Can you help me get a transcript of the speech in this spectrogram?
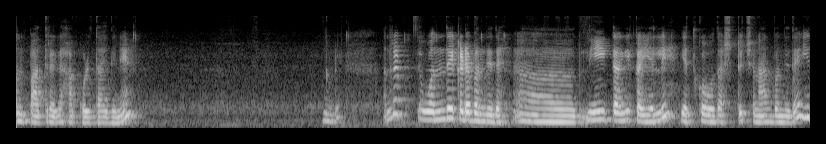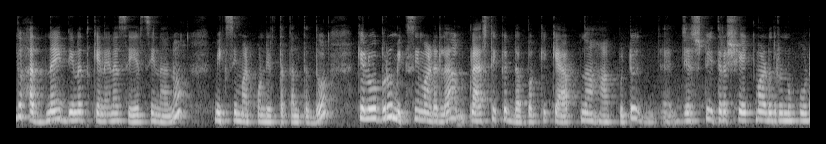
ಒಂದು ಪಾತ್ರೆಗೆ ಹಾಕ್ಕೊಳ್ತಾ ಇದ್ದೀನಿ. ನೋಡಿ, ಅಂದರೆ ಒಂದೇ ಕಡೆ ಬಂದಿದೆ. ನೀಟಾಗಿ ಕೈಯಲ್ಲಿ ಎತ್ಕೋಬೋದು, ಅಷ್ಟು ಚೆನ್ನಾಗಿ ಬಂದಿದೆ. ಇದು ಹದಿನೈದು ದಿನದ ಕೆನೆನ ಸೇರಿಸಿ ನಾನು ಮಿಕ್ಸಿ ಮಾಡ್ಕೊಂಡಿರ್ತಕ್ಕಂಥದ್ದು. ಕೆಲವೊಬ್ಬರು ಮಿಕ್ಸಿ ಮಾಡಲ್ಲ, ಪ್ಲಾಸ್ಟಿಕ್ ಡಬ್ಬಕ್ಕೆ ಕ್ಯಾಪ್ನ ಹಾಕ್ಬಿಟ್ಟು ಜಸ್ಟ್ ಈ ಥರ ಶೇಕ್ ಮಾಡಿದ್ರೂ ಕೂಡ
